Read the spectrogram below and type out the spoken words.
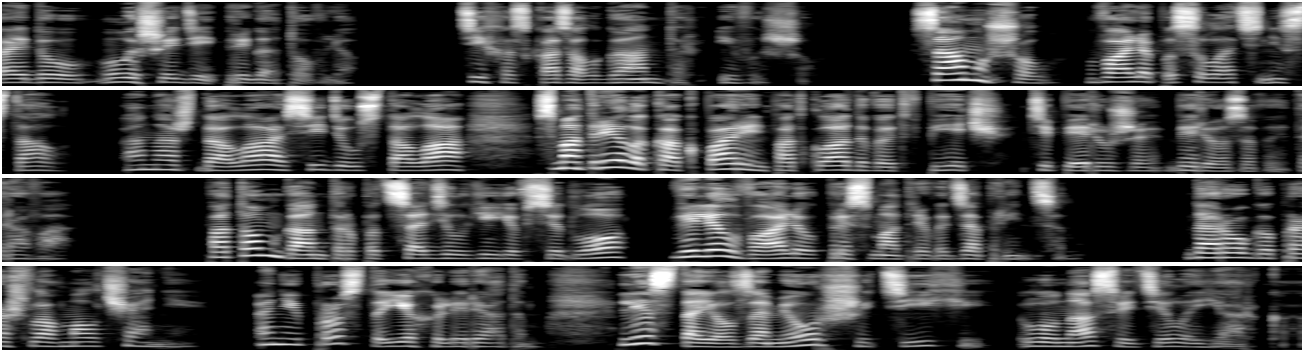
«Пойду лошадей приготовлю», — тихо сказал Гантер и вышел. Сам ушел, Валя посылать не стал. Она ждала, сидя у стола, смотрела, как парень подкладывает в печь теперь уже березовые дрова. Потом Гантер подсадил ее в седло, велел Валю присматривать за принцем. Дорога прошла в молчании. Они просто ехали рядом. Лес стоял замерзший, тихий, луна светила ярко.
